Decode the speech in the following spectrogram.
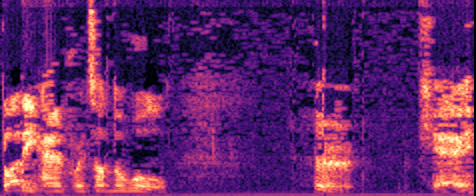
Bloody handprints on the wall. Hmm. Okay.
